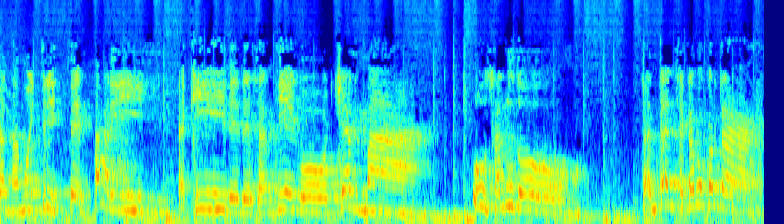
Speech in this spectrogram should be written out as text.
Anda muy triste el Pari. Aquí desde San Diego, Chalma. Un saludo. Tan, tan, se acabó corta.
